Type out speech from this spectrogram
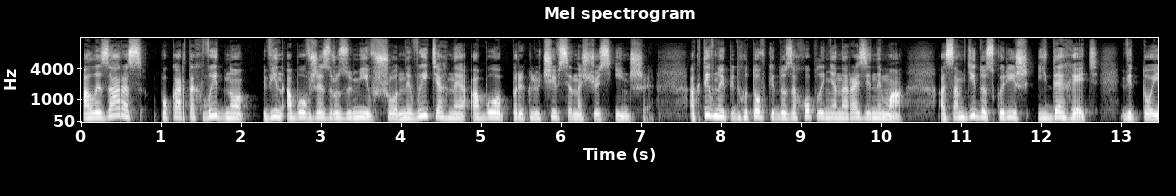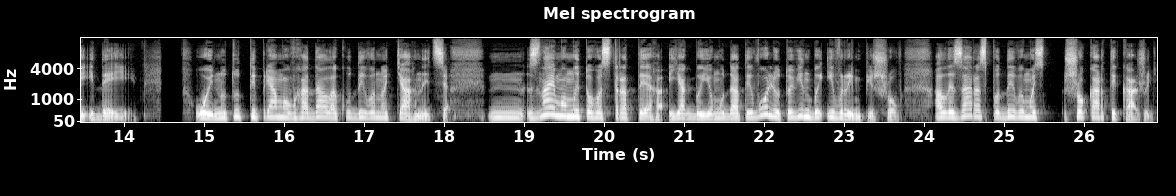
Але зараз по картах видно, він або вже зрозумів, що не витягне, або переключився на щось інше. Активної підготовки до захоплення наразі нема, а сам дідо скоріш йде геть від тої ідеї. Ой, ну тут ти прямо вгадала, куди воно тягнеться. Знаємо ми того стратега. Якби йому дати волю, то він би і в Рим пішов. Але зараз подивимось, що карти кажуть.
